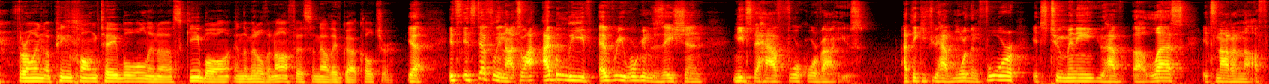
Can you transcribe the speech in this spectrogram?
throwing a ping pong table and a skee ball in the middle of an office, and now they've got culture. Yeah, it's it's definitely not. So I, I believe every organization needs to have four core values. I think if you have more than four, it's too many. You have uh, less, it's not enough.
